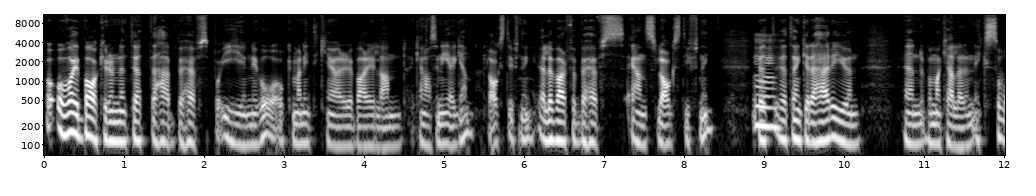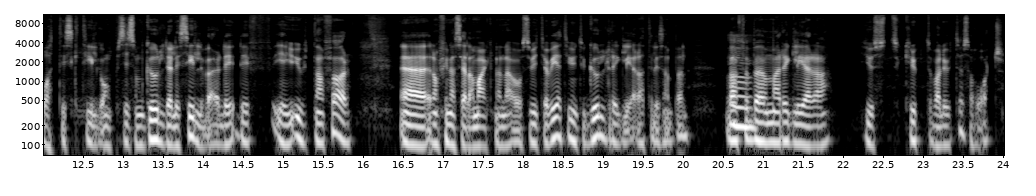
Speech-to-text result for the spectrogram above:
Och, och vad är bakgrunden till att det här behövs på EU-nivå och man inte kan göra det varje land kan ha sin egen lagstiftning? Eller varför behövs ens lagstiftning? Mm. Jag, jag, tänker det här är ju en, en, vad man kallar en exotisk tillgång, precis som guld eller silver. Det, det är ju utanför eh, de finansiella marknaderna och så vitt jag vet är ju inte guld reglerat till exempel. Varför mm. behöver man reglera just kryptovalutor så hårt?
